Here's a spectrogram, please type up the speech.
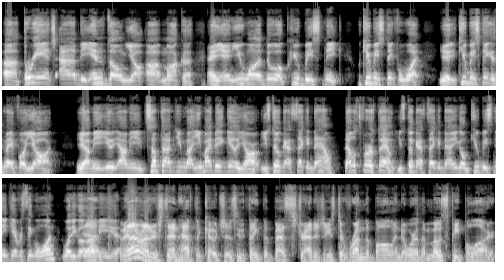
uh, three inch out of the end zone uh, marker, and, and you want to do a QB sneak. A QB sneak for what? Yeah, QB sneak is made for a yard. Yeah, I mean, you, I mean, sometimes you might, you might be a yard. You still got second down. That was first down. You still got second down. You gonna QB sneak every single one. What are you going? Yeah. I mean, yeah. I mean, I don't understand half the coaches who think the best strategy is to run the ball into where the most people are.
